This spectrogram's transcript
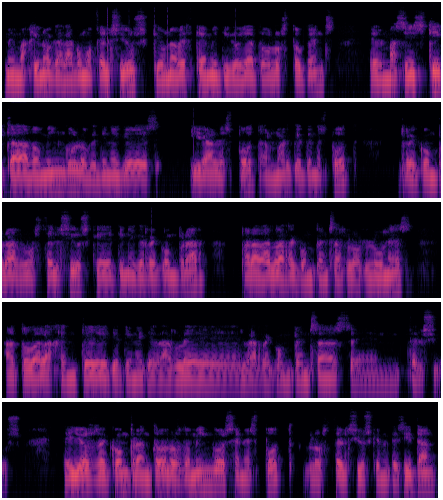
me imagino que hará como Celsius, que una vez que ha emitido ya todos los tokens, el Masinsky cada domingo lo que tiene que es ir al spot, al market en spot, recomprar los Celsius que tiene que recomprar para dar las recompensas los lunes a toda la gente que tiene que darle las recompensas en Celsius. Ellos recompran todos los domingos en spot los Celsius que necesitan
